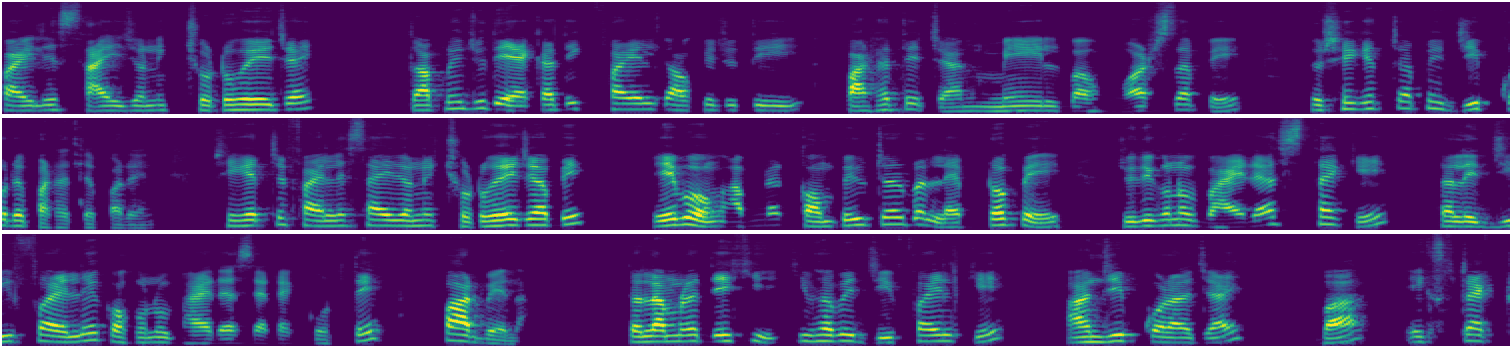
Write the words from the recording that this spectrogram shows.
ফাইলের সাইজ অনেক ছোট হয়ে যায়। তো আপনি যদি একাধিক ফাইল কাউকে যদি পাঠাতে চান মেল বা হোয়াটসঅ্যাপে তো সেক্ষেত্রে আপনি জিপ করে পাঠাতে পারেন। সেক্ষেত্রে ফাইলের সাইজ অনেক ছোট হয়ে যাবে। এবং আপনার কম্পিউটার বা ল্যাপটপে যদি কোনো ভাইরাস থাকে, তাহলে জিপ ফাইলে কখনো ভাইরাস অ্যাটাক করতে পারবে না। তাহলে আমরা দেখি কীভাবে জিপ ফাইলকে আনজিপ করা যায় বা এক্সট্র্যাক্ট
